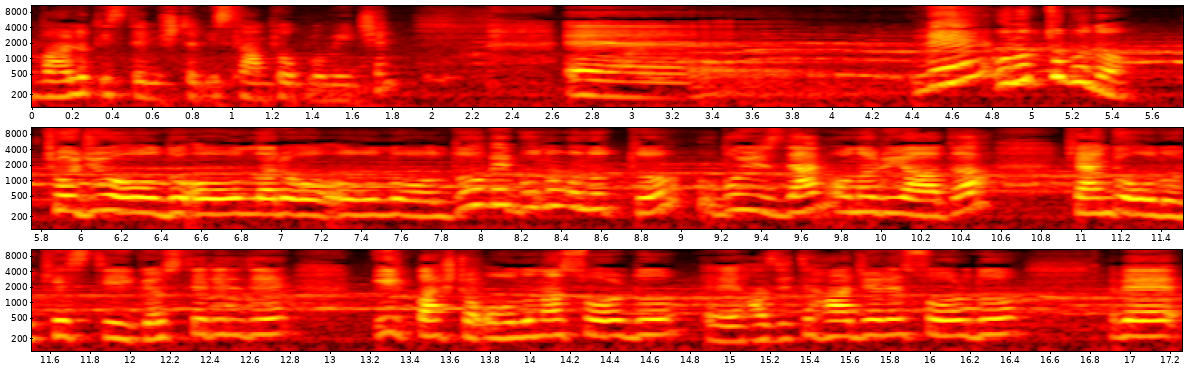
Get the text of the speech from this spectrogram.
varlık istemiştir İslam toplumu için. E, ve unuttu bunu. Çocuğu oldu, oğulları oğlu oldu ve bunu unuttu. Bu yüzden ona rüyada kendi oğlu kestiği gösterildi. İlk başta oğluna sordu, e, Hazreti Hacer'e sordu ve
